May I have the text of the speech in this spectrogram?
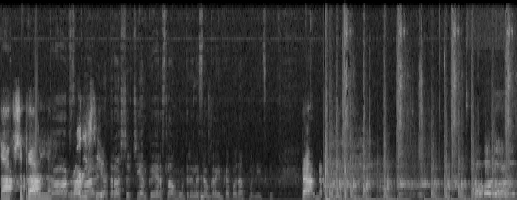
Так, все правильно. Так, все Вроді правильно. всі. Тарас Шевченко, Ярослав Мудрий, Леся Українка і Богдан Хмельницький. Правильно. Попадали.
